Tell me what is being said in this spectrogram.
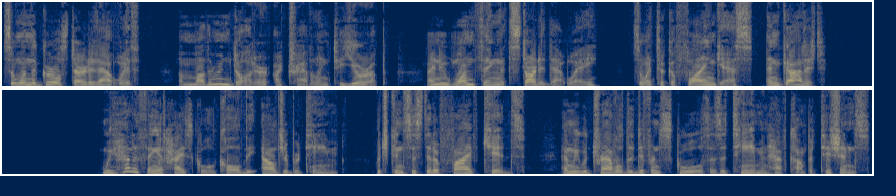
So when the girl started out with, A mother and daughter are traveling to Europe, I knew one thing that started that way, so I took a flying guess and got it. We had a thing at high school called the algebra team which consisted of five kids, and we would travel to different schools as a team and have competitions.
